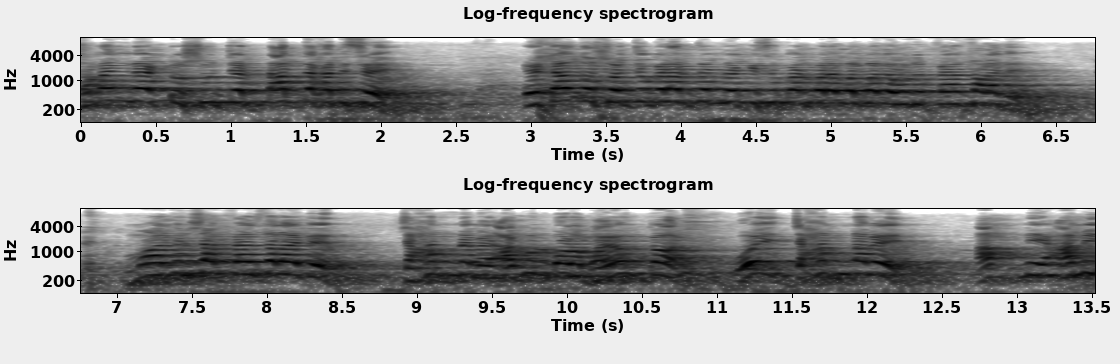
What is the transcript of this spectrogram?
সামান্য একটু সূর্যের তাপ দেখা দিছে। এটাও তো সহ্য করার জন্য কিছুক্ষণ পরে বলব যে হুজুর ফ্যান চালাই দেন। মহাজিন সাহেব ফ্যান চালাই দেন। জাহান নামের আগুন বড় ভয়ঙ্কর। ওই জাহান নামে আপনি, আমি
